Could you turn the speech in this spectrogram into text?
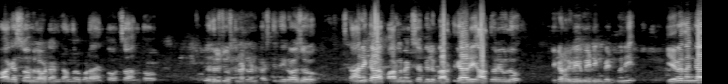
భాగస్వాములు అవడానికి అందరూ కూడా ఎంతో ఉత్సాహంతో ఎదురు చూస్తున్నటువంటి పరిస్థితి. ఈరోజు స్థానిక పార్లమెంట్ సభ్యులు భరత్ గారి ఆధ్వర్యంలో ఇక్కడ రివ్యూ మీటింగ్ పెట్టుకుని ఏ విధంగా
